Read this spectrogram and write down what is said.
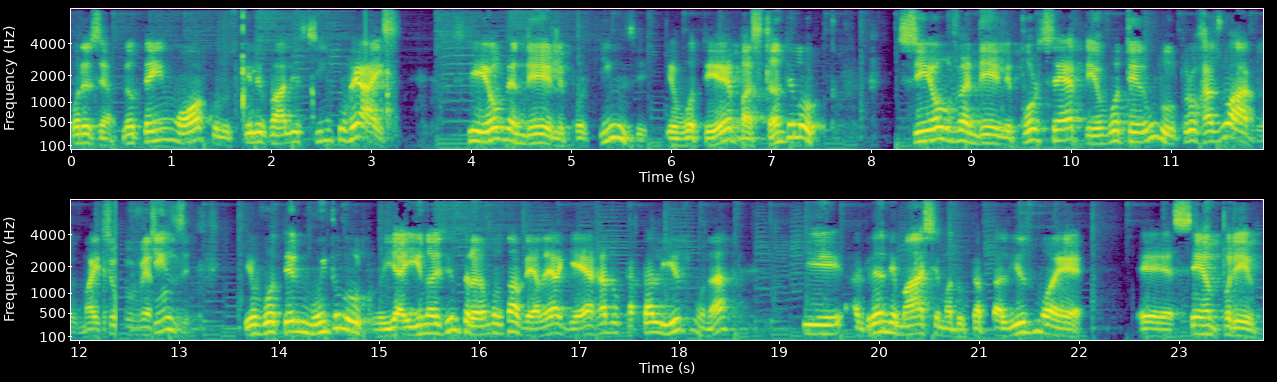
Por exemplo, eu tenho um óculos que ele vale cinco reais. Se eu vender ele por 15, eu vou ter bastante lucro. Se eu vender ele por 7, eu vou ter um lucro razoável. Mas se eu vender 15, eu vou ter muito lucro. E aí nós entramos na velha guerra do capitalismo, né? E a grande máxima do capitalismo é, é sempre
